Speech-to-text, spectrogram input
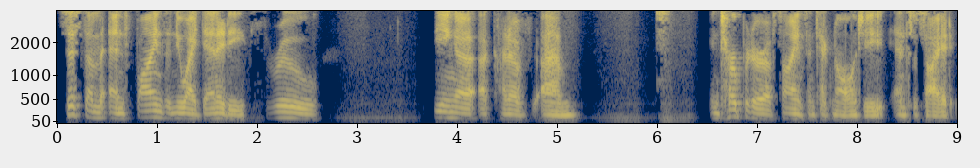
system and finds a new identity through being a, a kind of um, interpreter of science and technology and society.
